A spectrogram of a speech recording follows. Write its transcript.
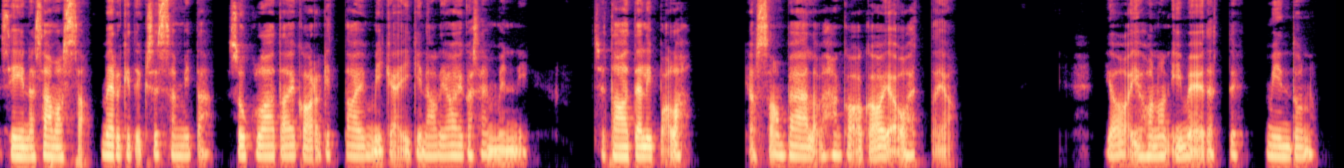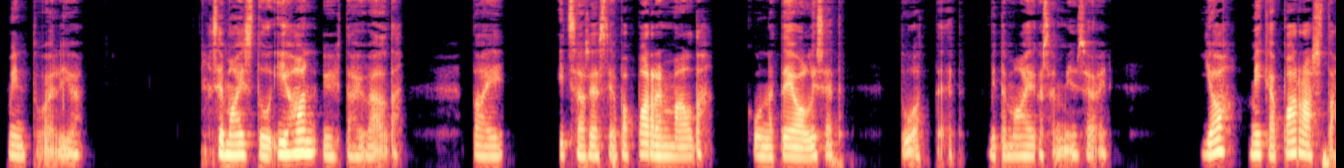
siinä samassa merkityksessä, mitä suklaa tai karkit tai mikä ikinä oli aikaisemmin, niin se taatelipala jossa on päällä vähän kaakaojauhetta ja, ja johon on imeytetty mintun, minttuöljyä. Se maistuu ihan yhtä hyvältä tai itse asiassa jopa paremmalta kuin ne teolliset tuotteet, mitä mä aikaisemmin söin. Ja mikä parasta,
